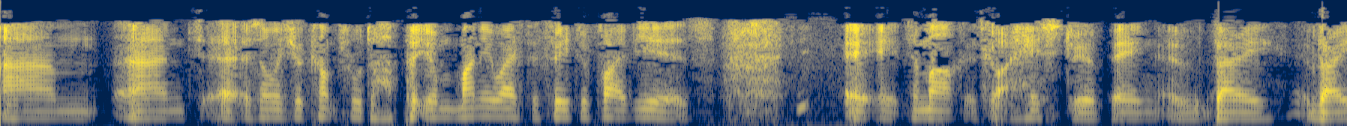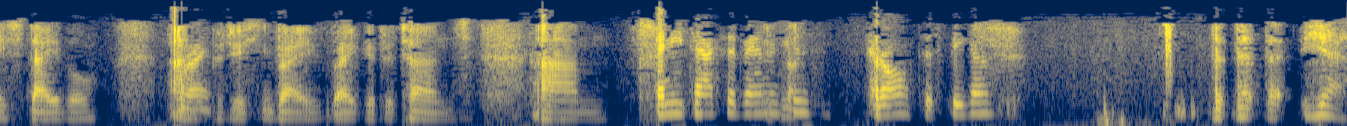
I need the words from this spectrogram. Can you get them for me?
Um, and uh, as long as you're comfortable to put your money away for three to five years, it, it's a market that's got a history of being very, very stable and Right. producing very, very good returns. Um, Any tax advantages at all to speak of? That, that, that, yes,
